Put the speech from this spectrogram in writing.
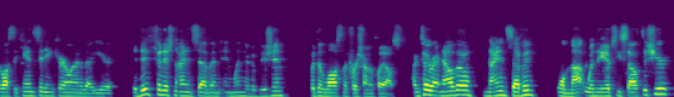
They lost to Kansas City and Carolina that year. They did finish 9 and 7 and win their division, but then lost in the first round of the playoffs. I can tell you right now, though, 9 and 7 will not win the AFC South this year.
